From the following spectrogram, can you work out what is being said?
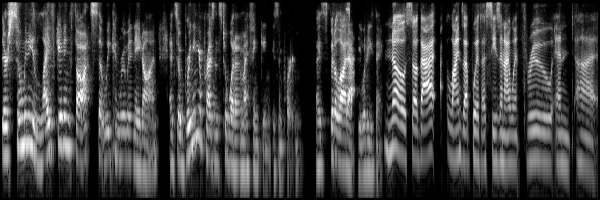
there's so many life-giving thoughts that we can ruminate on. And so bringing your presence to what am i thinking is important i spit a lot at you. What do you think? No so that lines up with a season i went through and uh,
